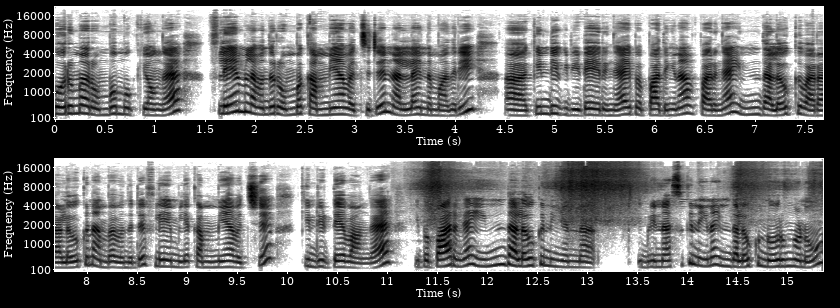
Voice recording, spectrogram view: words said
பொறுமை ரொம்ப முக்கியங்க. ஃப்ளேமில் வந்து ரொம்ப கம்மியாக வச்சுட்டு நல்லா இந்த மாதிரி கிண்டி கிட்டிகிட்டே இருங்க. இப்போ பார்த்தீங்கன்னா பாருங்கள் இந்த அளவுக்கு வர அளவுக்கு நம்ம வந்துட்டு ஃப்ளேம்லேயே கம்மியாக வச்சு கிண்டிகிட்டே வாங்க. இப்போ பாருங்கள் இந்த அளவுக்கு நீங்கள் என்ன இப்படி நசுக்குனிங்கன்னா இந்த அளவுக்கு நொறுங்கணும்.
